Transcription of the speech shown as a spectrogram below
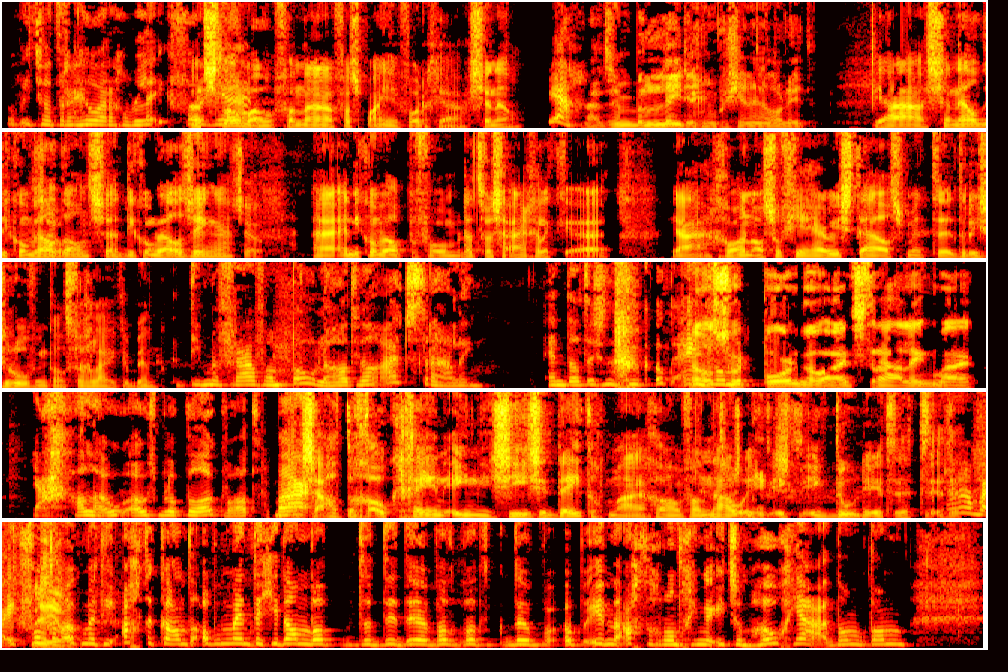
Of iets wat er heel erg op leek vorig jaar. Slow-mo van, eh, van Spanje vorig jaar, Chanel. Ja, Nou, dat is een belediging voor Chanel, hoor, dit. Ja, Chanel die kon wel Zo. dansen, die kon wel zingen Zo. eh, en die kon wel performen. Dat was eigenlijk eh, ja, gewoon alsof je Harry Styles met eh, Dries Roelvink aan het vergelijken bent. die mevrouw van Polen had wel uitstraling. En dat is natuurlijk ook een Wel een van soort de... porno-uitstraling, maar Ja, hallo, Oostblok wil ook wat. Maar, Maar, ze had toch ook geen energie. Ze deed toch maar gewoon van, nou, ik, ik, ik doe dit. Het, het- ja, maar ik vond Nee, ook met die achterkant, op het moment dat je dan dat, de, de, de, wat, wat, de, op, in de achtergrond ging er iets omhoog. Ja, dan, dan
